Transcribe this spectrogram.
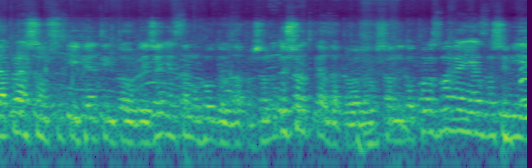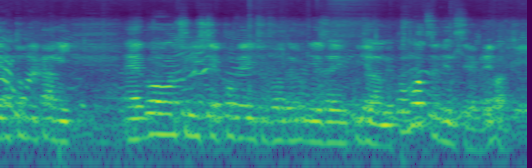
zapraszam wszystkich chętnych do obejrzenia samochodu, zapraszamy do środka, zapraszamy do porozmawiania z naszymi ratownikami, bo oczywiście po wyjęciu wody również udzielamy pomocy, więc jak najbardziej.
